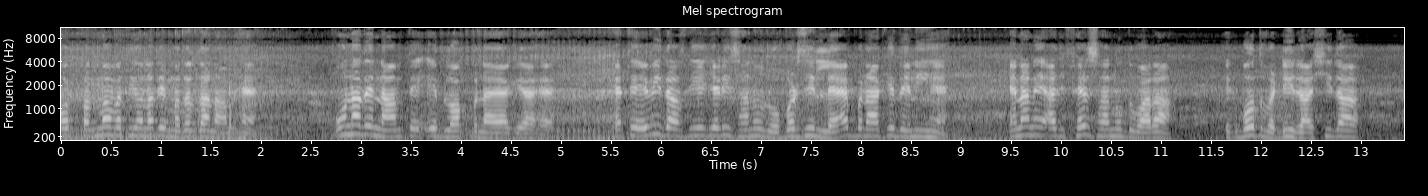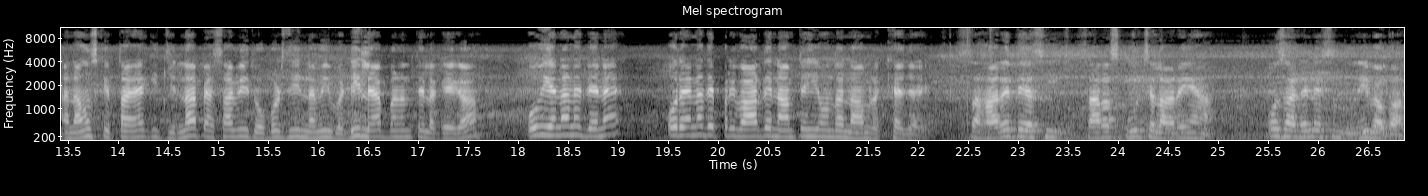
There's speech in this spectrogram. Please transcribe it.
ਔਰ ਪਦਮਾਵਤੀ ਉਹਨਾਂ ਦੇ ਮਦਰ ਦਾ ਨਾਮ ਹੈ। ਉਹਨਾਂ ਦੇ ਨਾਮ ਤੇ ਇਹ ਬਲਾਕ ਬਣਾਇਆ ਗਿਆ ਹੈ। ਇੱਥੇ ਇਹ ਵੀ ਦੱਸ ਦਈਏ ਜਿਹੜੀ ਸਾਨੂੰ ਰੋਬੋਟਸ ਦੀ ਲੈਬ ਬਣਾ ਕੇ ਦੇਣੀ ਹੈ, ਇਹਨਾਂ ਨੇ ਅੱਜ ਫਿਰ ਸਾਨੂੰ ਦੁਬਾਰਾ ਇੱਕ ਬਹੁਤ ਵੱਡੀ ਰਾਸ਼ੀ ਦਾ ਅਨਾਉਂਸ ਕੀਤਾ ਹੈ ਕਿ ਜਿੰਨਾ ਪੈਸਾ ਵੀ ਰੋਬੋਟਸ ਦੀ ਨਵੀਂ ਵੱਡੀ ਲੈਬ ਬਣਨ ਤੇ ਲੱਗੇਗਾ, ਉਹ ਵੀ ਇਹਨਾਂ ਨੇ ਦੇਣਾ ਔਰ ਇਹਨਾਂ ਦੇ ਪਰਿਵਾਰ ਦੇ ਨਾਮ ਤੇ ਹੀ ਉਹਦਾ ਨਾਮ ਰੱਖਿਆ ਜਾਏ। ਸਹਾਰੇ ਤੇ ਅਸੀਂ ਸਾਰਾ ਸਕੂਲ ਚਲਾ ਰਹੇ ਹਾਂ। ਉਹ ਸਾਡੇ ਨੇ ਸੰਦੂਰੀ ਬਾਬਾ।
